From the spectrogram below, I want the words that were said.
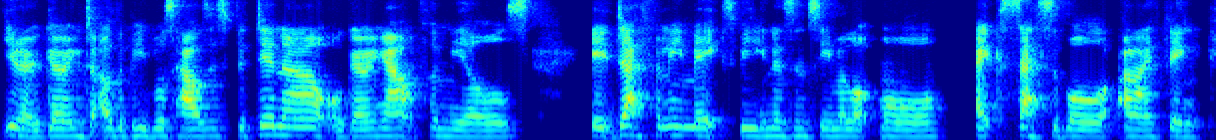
you know going to other people's houses for dinner or going out for meals. It definitely makes veganism seem a lot more accessible. And i think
